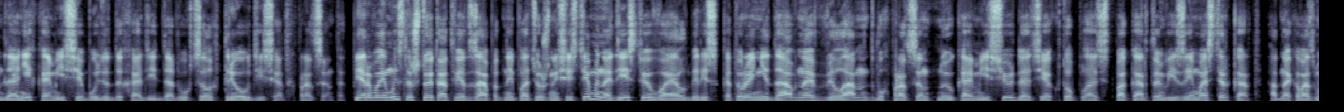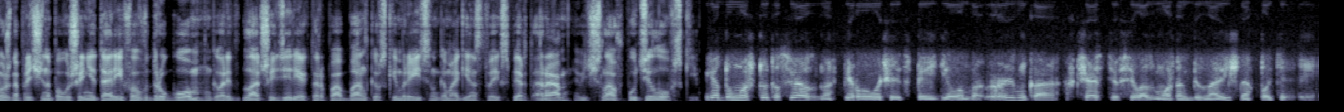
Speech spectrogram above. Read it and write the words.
Для них комиссия будет доходить до 2,3%. Первая мысль, что это ответ западной платежной системы на действие Wildberries, которая недавно ввела двухпроцентную комиссию для тех, кто платит по картам Visa и MasterCard. Однако, возможно, причина Причина повышения тарифов в другом, говорит младший директор по банковским рейтингам агентства «Эксперт РА» Вячеслав Путиловский. Я думаю, что это связано в первую очередь с переделом рынка в части всевозможных безналичных платежей,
